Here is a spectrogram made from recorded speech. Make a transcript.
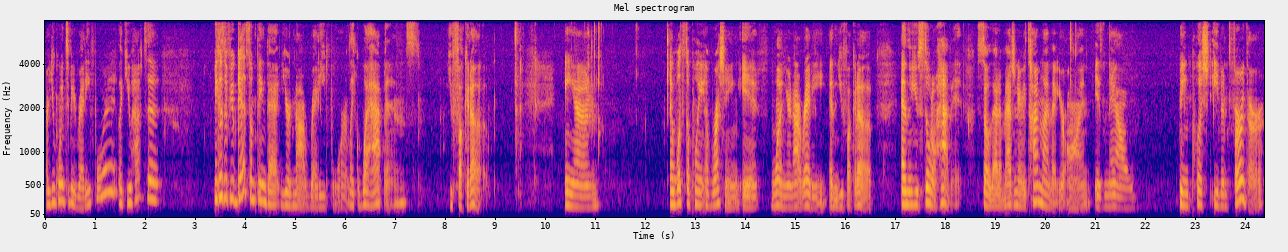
are you going to be ready for it? Like you have to because if you get something that you're not ready for, like what happens? You fuck it up. And and what's the point of rushing if one you're not ready and you fuck it up and you still don't have it. So that imaginary timeline that you're on is now being pushed even further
